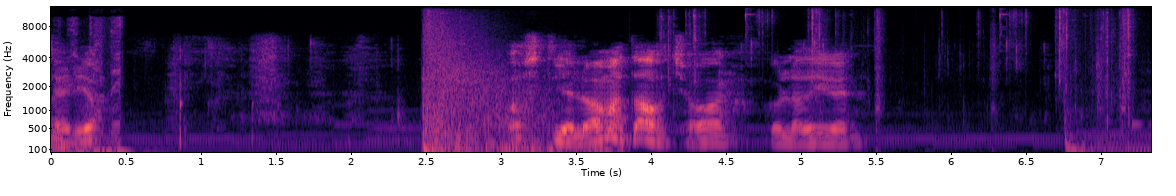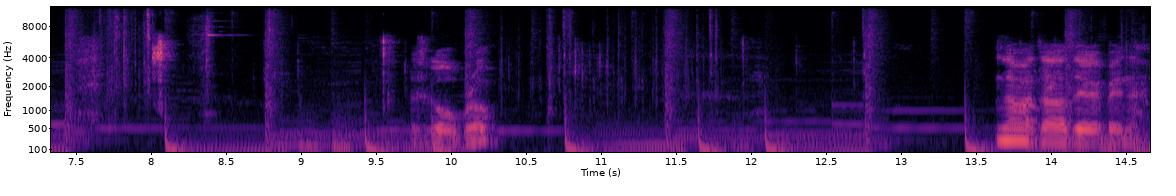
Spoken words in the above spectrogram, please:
Serio? Hostia, lo ha matado, chaval, con la Digger. Let's go, bro. Lo ha matado, tío, qué pena.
